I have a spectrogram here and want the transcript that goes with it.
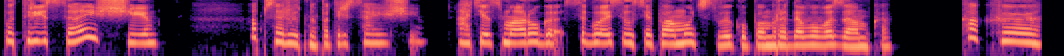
«Потрясающие! Абсолютно потрясающие. Отец Марога согласился помочь с выкупом родового замка. Как э,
